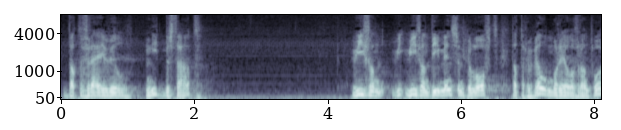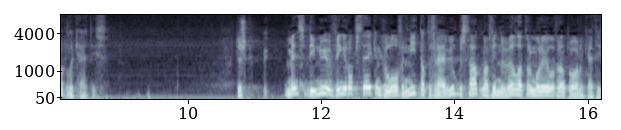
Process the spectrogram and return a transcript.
dat de vrije wil niet bestaat. Wie van, wie, wie van die mensen gelooft dat er wel morele verantwoordelijkheid is? Dus mensen die nu een vinger opsteken, geloven niet dat de vrije wil bestaat, maar vinden wel dat er morele verantwoordelijkheid is.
